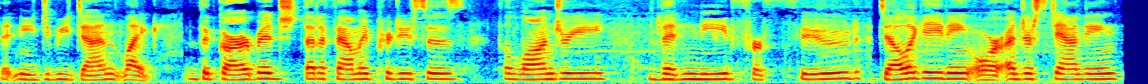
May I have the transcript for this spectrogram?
that need to be done, like the garbage that a family produces, the laundry, the need for food, delegating or understanding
